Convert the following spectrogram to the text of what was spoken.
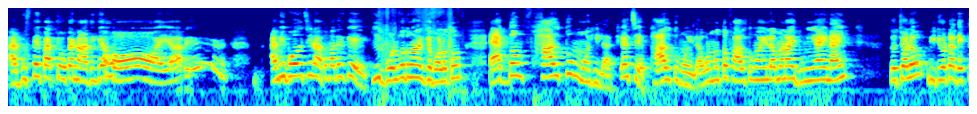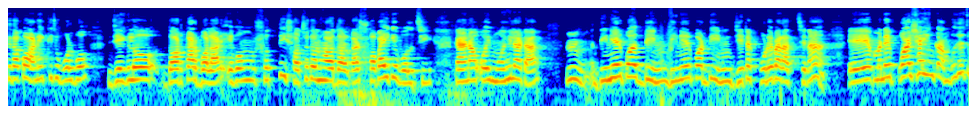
আর বুঝতেই পারছ, ওকে না দিলে হয়। আরে, আমি বলছি না তোমাদেরকে, কি বলব তোমাদেরকে বলো তো? একদম ফালতু মহিলা, ঠিক আছে? ফালতু মহিলা। ওর মতো ফালতু মহিলা মনে হয় দুনিয়ায় নাই। তো চলো ভিডিওটা দেখতে থাকো অনেক কিছু বলব যেগুলো দরকার বলার এবং সত্যি সচেতন হওয়া দরকার, সবাইকে বলছি। কেননা ওই মহিলাটা দিনের পর দিন, দিনের পর দিন যেটা করে বেড়াচ্ছে না, এ মানে পয়সা ইনকাম বুঝেছ?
